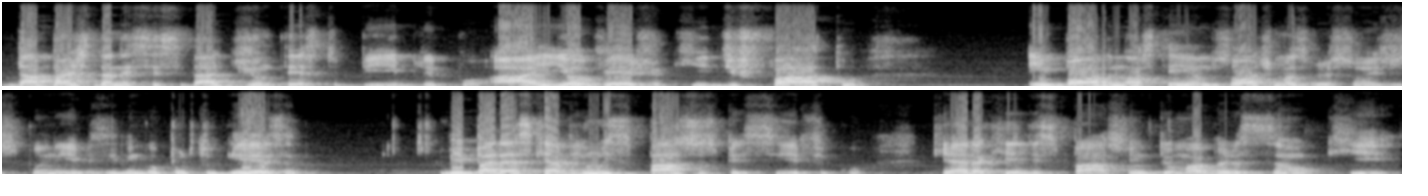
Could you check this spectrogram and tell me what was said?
Da parte da necessidade de um texto bíblico, aí eu vejo que, de fato, embora nós tenhamos ótimas versões disponíveis em língua portuguesa, me parece que havia um espaço específico, que era aquele espaço entre uma versão que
